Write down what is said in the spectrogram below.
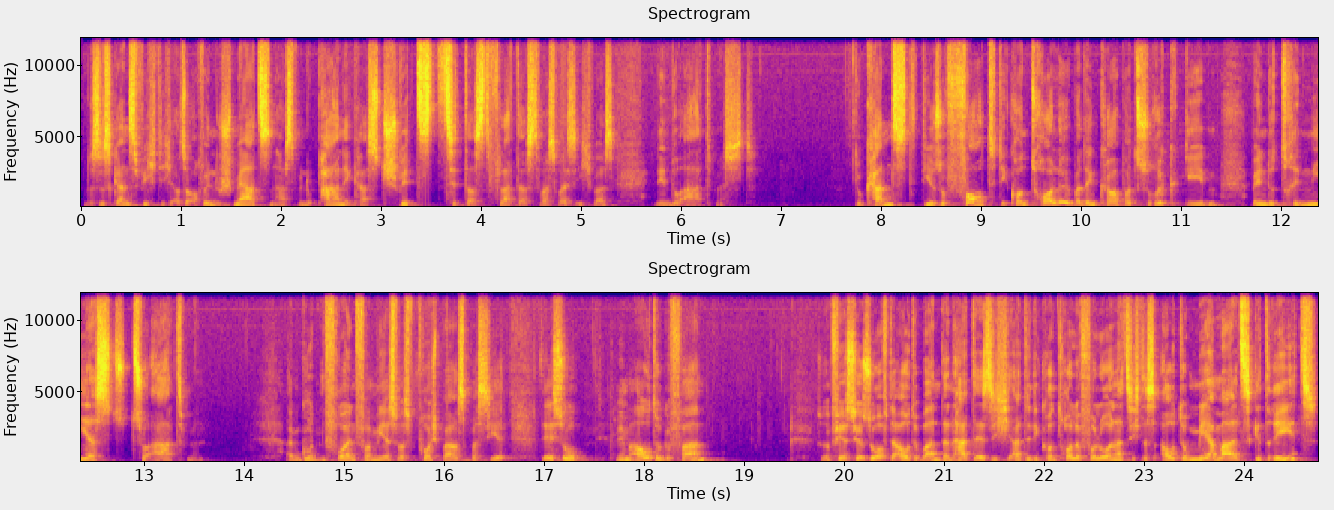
Das ist ganz wichtig. Also auch wenn du Schmerzen hast, wenn du Panik hast, schwitzt, zitterst, flatterst, was weiß ich was, indem du atmest. Du kannst dir sofort die Kontrolle über den Körper zurückgeben, wenn du trainierst zu atmen. Einem guten Freund von mir ist was Furchtbares passiert. Der ist so mit dem Auto gefahren, so fährst du ja so auf der Autobahn, dann hat er sich, hatte die Kontrolle verloren, hat sich das Auto mehrmals gedreht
